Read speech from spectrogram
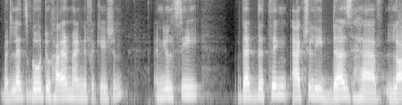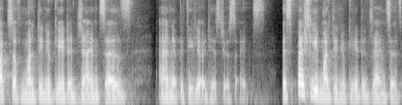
But let's go to higher magnification. And you'll see that the thing actually does have lots of multinucleated giant cells and epithelioid histiocytes, especially multinucleated giant cells.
